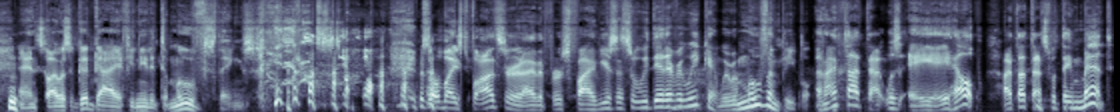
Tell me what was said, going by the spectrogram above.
and so I was a good guy if you needed to move things. so, so my sponsor and I, the first five years, that's what we did every weekend. We were moving people. And I thought that was AA help. I thought that's what they meant.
